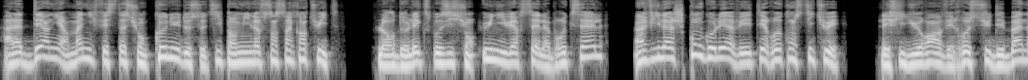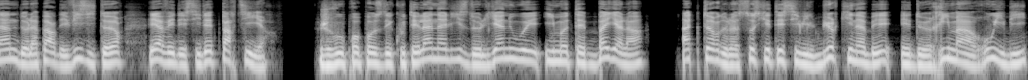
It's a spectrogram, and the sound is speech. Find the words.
à la dernière manifestation connue de ce type en 1958. Lors de l'exposition universelle à Bruxelles, un village congolais avait été reconstitué. Les figurants avaient reçu des bananes de la part des visiteurs et avaient décidé de partir. Je vous propose d'écouter l'analyse de Lianoué Imhotep Bayala, acteur de la société civile burkinabé, et de Rima Rouibi,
